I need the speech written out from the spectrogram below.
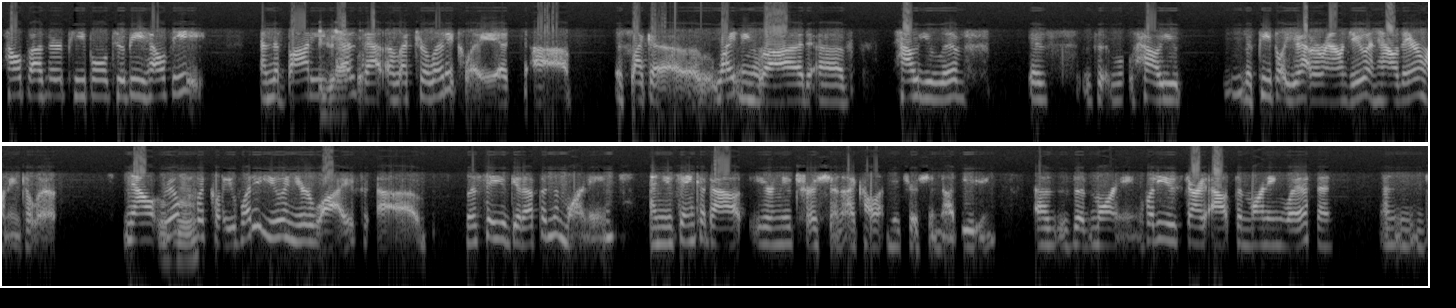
help other people to be healthy, and the body Exactly. does that electrolytically. It's uh, it's like a lightning rod of how you live is the- how you the people you have around you and how they're wanting to live. Now, real Mhm. quickly, what do you and your wife? Uh, let's say you get up in the morning and you think about your nutrition. I call it nutrition, not eating. Uh, the morning. What do you start out the morning with, and and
